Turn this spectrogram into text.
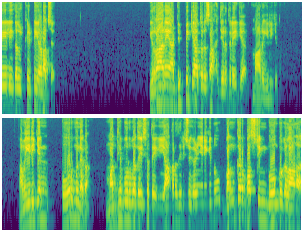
വേലികൾ കെട്ടിയടച്ച് ഇറാനെ അടുപ്പിക്കാത്തൊരു സാഹചര്യത്തിലേക്ക് മാറിയിരിക്കുന്നു. അമേരിക്കൻ പോർമുനകൾ മധ്യപൂർവ ദേശത്തേക്ക് യാത്ര തിരിച്ചു കഴിഞ്ഞിരിക്കുന്നു. ബങ്കർ ബസ്റ്റിംഗ് ബോംബുകളാണ്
